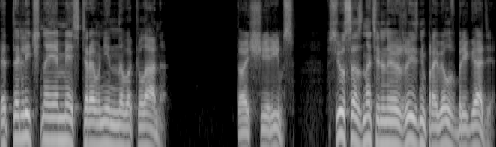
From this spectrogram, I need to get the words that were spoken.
Это личная месть равнинного клана. Тощий Римс всю сознательную жизнь провел в бригаде,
